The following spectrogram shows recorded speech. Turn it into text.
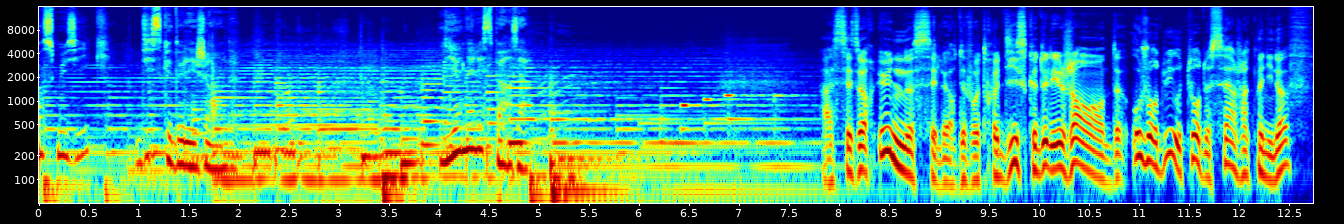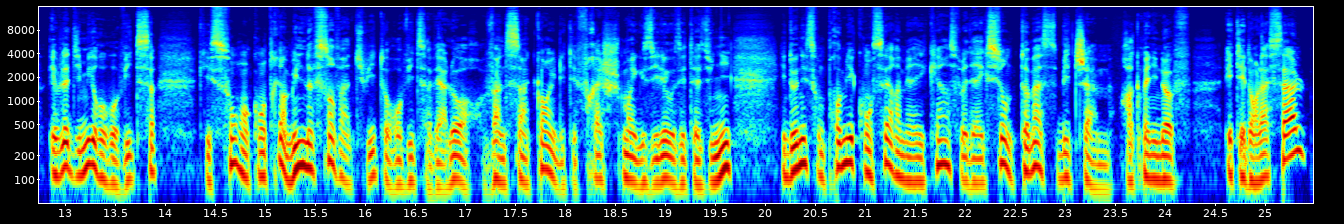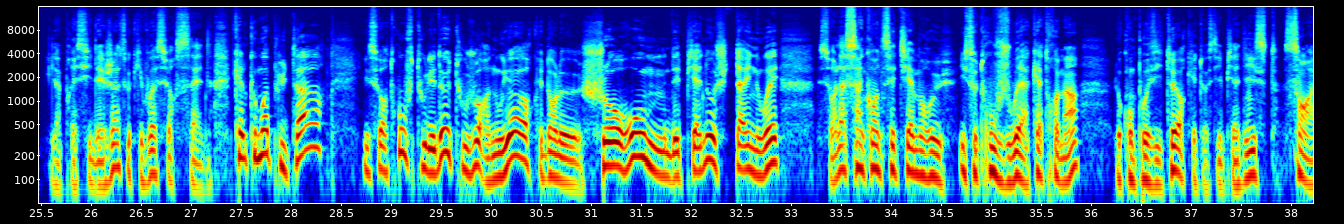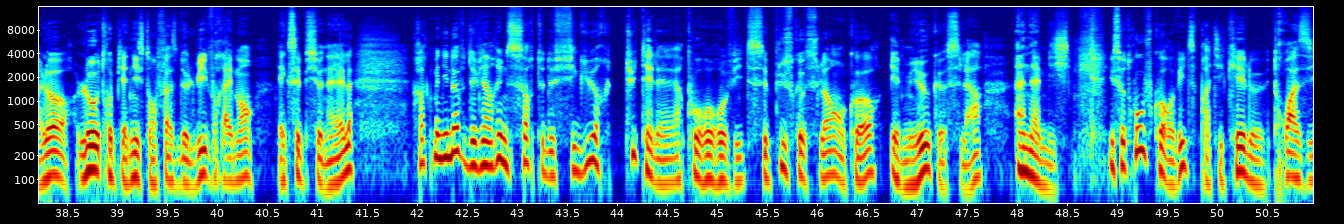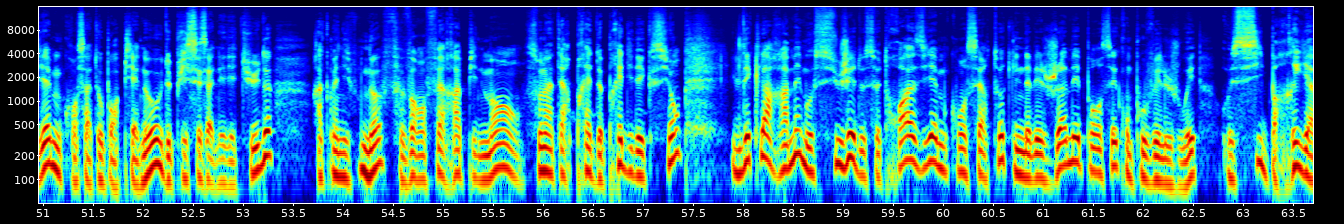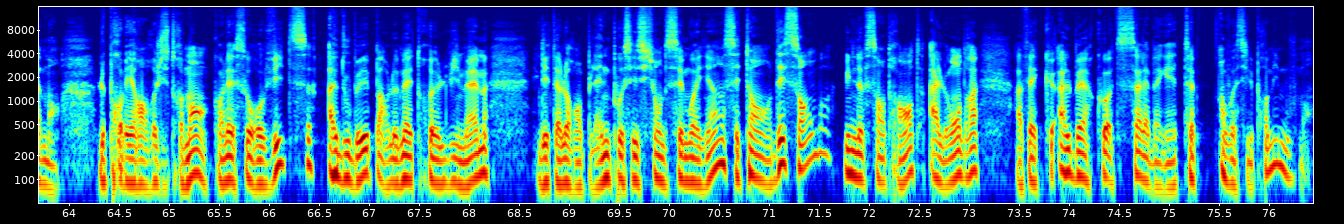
France Musique, disque de légende. Lionel Esparza. À 16h01, c'est l'heure de votre disque de légende. Aujourd'hui, autour de Serge Rachmaninoff et Vladimir Horowitz, qui sont rencontrés en 1928. Horowitz avait alors 25 ans, il était fraîchement exilé aux États-Unis. Il donnait son premier concert américain sous la direction de Thomas Beecham. Rachmaninoff était dans la salle, il apprécie déjà ce qu'il voit sur scène. Quelques mois plus tard, ils se retrouvent tous les deux toujours à New York, dans le showroom des pianos Steinway, sur la 57e rue. Ils se trouvent jouer à quatre mains. Le compositeur, qui est aussi pianiste, sent alors l'autre pianiste en face de lui vraiment exceptionnel. Rachmaninoff deviendrait une sorte de figure tutélaire pour Horowitz. C'est plus que cela encore, et mieux que cela, un ami. Il se trouve qu'Horowitz pratiquait le troisième concerto pour piano depuis ses années d'études. Rachmaninoff va en faire rapidement son interprète de prédilection. Il déclarera même au sujet de ce troisième concerto qu'il n'avait jamais pensé qu'on pouvait le jouer aussi brillamment. Le premier enregistrement qu'en laisse Horowitz, adoubé par le maître lui-même. Il est alors en pleine possession de ses moyens. C'est en décembre 1930 à Londres avec Albert Coates à la baguette. En voici le premier mouvement.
